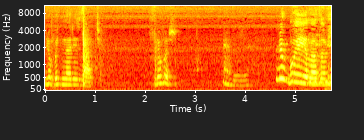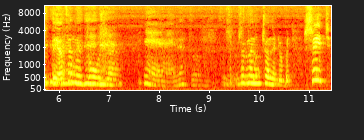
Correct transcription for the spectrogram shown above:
любить нарізати. Любиш? Не дуже. Любила завжди, а це не дуже. Ні, не дуже. Вже вона нічого не любить. Шить,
